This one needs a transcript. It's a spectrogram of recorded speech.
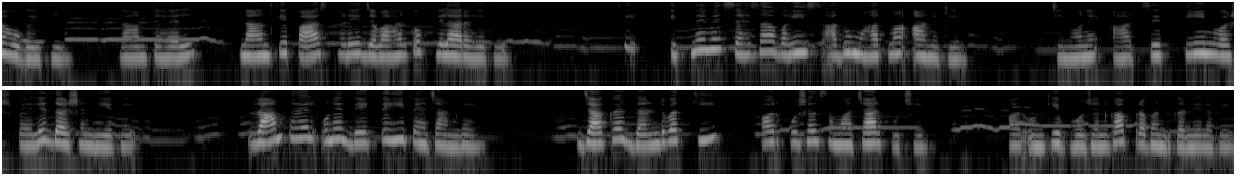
हो गई थी। राम टहल नांद के पास खड़े जवाहर को खिला रहे थे कि इतने में सहसा वही साधु महात्मा आ निकले। जिन्होंने आज से तीन वर्ष पहले दर्शन दिए थे। राम टहल उन्हें देखते ही पहचान गए। जाकर दंडवत की और कुशल समाचार पूछे और उनके भोजन का प्रबंध करने लगे।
